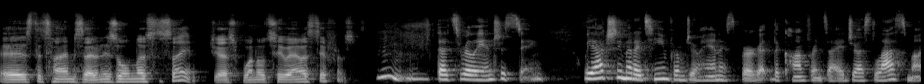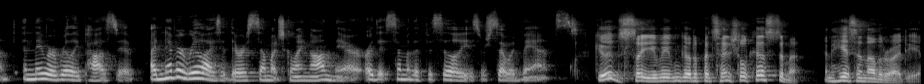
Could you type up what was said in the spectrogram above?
as the time zone is almost the same, just one or two hours difference. Hmm, that's really interesting. We actually met a team from Johannesburg at the conference I addressed last month, and they were really positive. I'd never realized that there was so much going on there or that some of the facilities were so advanced. Good, so you've even got a potential customer. And here's another idea.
